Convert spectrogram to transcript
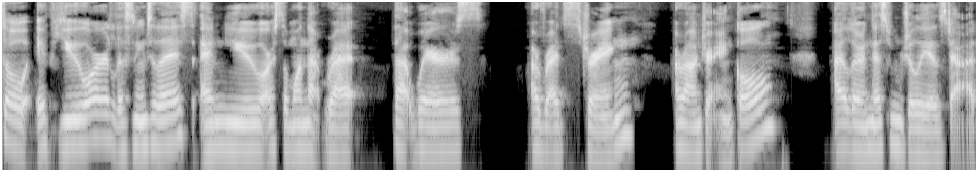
so if you are listening to this and you are someone that re- that wears a red string around your ankle, I learned this from Julia's dad.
